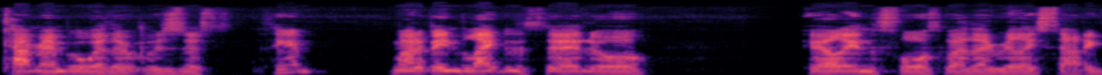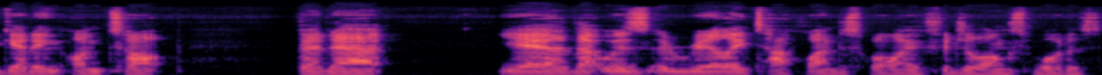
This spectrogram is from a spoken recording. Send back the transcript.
Can't remember whether it was, the, I think it might have been late in the third or early in the fourth where they really started getting on top. But uh, yeah, that was a really tough one to swallow for Geelong supporters.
